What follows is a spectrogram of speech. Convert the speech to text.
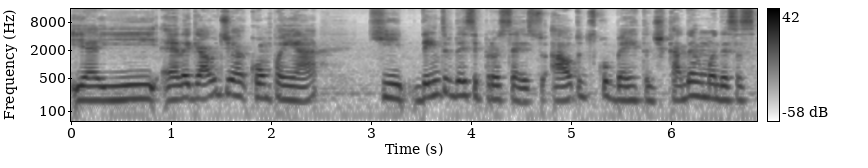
E aí é legal de acompanhar que dentro desse processo, a autodescoberta de cada uma dessas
